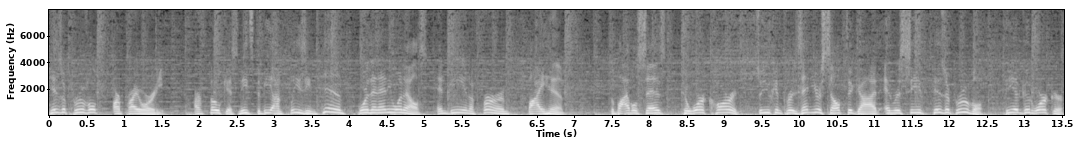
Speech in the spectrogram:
His approval our priority. Our focus needs to be on pleasing Him more than anyone else and being affirmed by Him. The Bible says to work hard so you can present yourself to God and receive His approval. Be a good worker,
